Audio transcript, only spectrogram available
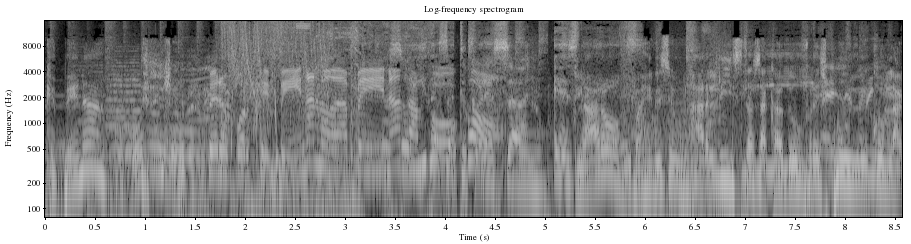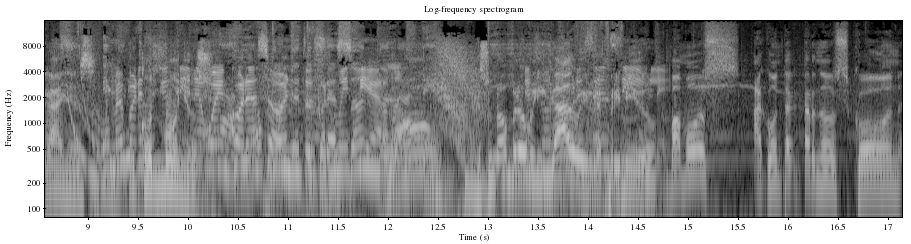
¡Qué pena! Pero por qué pena, no da pena tampoco. de tu corazón. Claro, es imagínense un harlista sacando un Fresh Poodle con lagañas el Me y parece con que moños. tiene buen corazón, entonces es muy tierno. Es un hombre obligado y reprimido. Vamos a contactarnos con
